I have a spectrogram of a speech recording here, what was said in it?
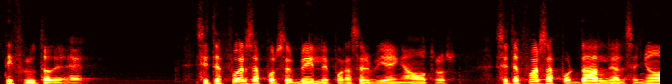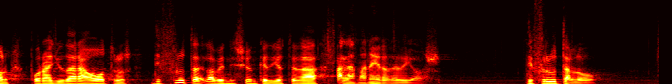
disfruta de Él. Si te esfuerzas por servirle, por hacer bien a otros, si te esfuerzas por darle al Señor, por ayudar a otros, disfruta de la bendición que Dios te da a la manera de Dios. Disfrútalo.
